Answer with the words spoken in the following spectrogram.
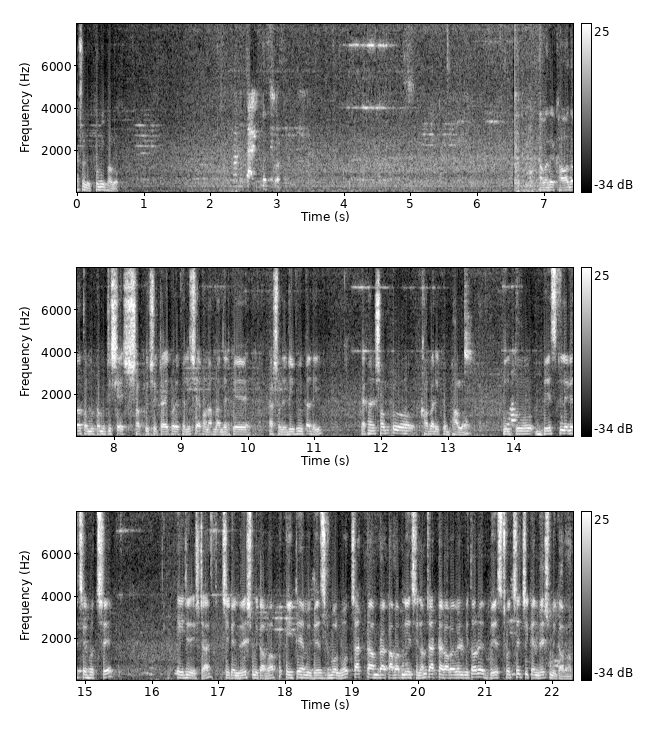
আসলে খুবই ভালো। আমাদের খাওয়া দাওয়া তো মোটামুটি শেষ সব কিছু ট্রাই করে ফেলেছি, এখন আপনাদেরকে আসলে রিভিউটা দিই। এখানে সবগুলো খাবারই খুব ভালো, কিন্তু বেস্ট লেগেছে হচ্ছে এই জিনিসটা চিকেন রেশমি কাবাব। এইটাই আমি বেস্ট বলব। চারটা আমরা কাবাব নিয়েছিলাম, চারটা কাবাবের ভিতরে বেস্ট হচ্ছে চিকেন রেশমি কাবাব।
